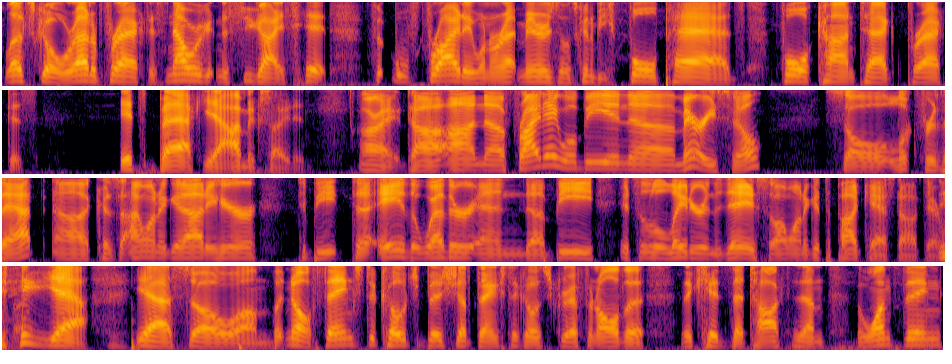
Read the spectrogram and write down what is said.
Let's go. We're out of practice. Now we're getting to see guys hit. Friday when we're at Marysville, it's going to be full pads, full contact practice. It's back. Yeah, I'm excited. All right. Uh, on uh, Friday, we'll be in uh, Marysville. So look for that because I want to get out of here to beat uh, a the weather and uh, b it's a little later in the day so i want to get the podcast out there yeah. Yeah so um, but no thanks to coach bishop thanks to coach griffin all the the kids that talked to them. The one thing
